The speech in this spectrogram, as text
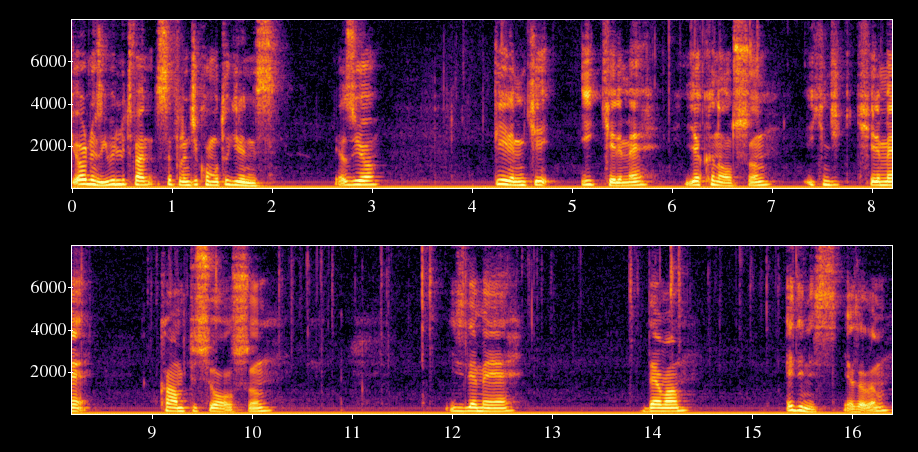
gördüğünüz gibi lütfen sıfırıncı komutu giriniz yazıyor. Diyelim ki ilk kelime yakın olsun. İkinci kelime kampüsü olsun. İzlemeye devam ediniz yazalım.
